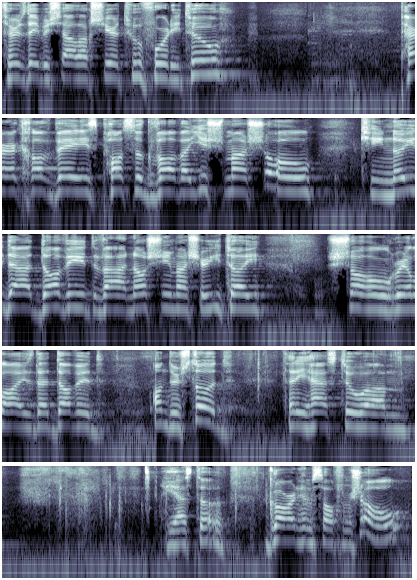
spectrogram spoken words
Thursday Bishalach Shir 242. Parak Chav Beis Pasuk Vav Yishma Shol Ki Noida David Va'anoshim Asher Itoi Shaul realized that David understood that he has to um, he has to guard himself from Shaul.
